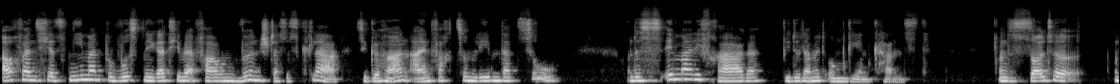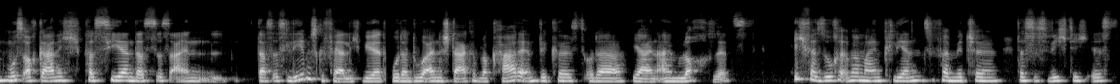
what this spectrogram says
Auch wenn sich jetzt niemand bewusst negative Erfahrungen wünscht, das ist klar, sie gehören einfach zum Leben dazu. Und es ist immer die Frage, wie du damit umgehen kannst. Und es sollte und muss auch gar nicht passieren, dass es ein, dass es lebensgefährlich wird oder du eine starke Blockade entwickelst oder ja in einem Loch sitzt. Ich versuche immer meinen Klienten zu vermitteln, dass es wichtig ist,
